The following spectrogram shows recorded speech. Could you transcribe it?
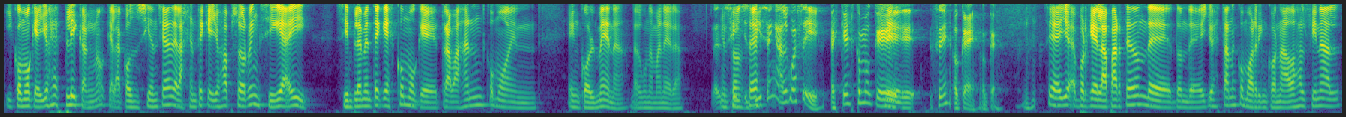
y, como que ellos explican, ¿no? Que la conciencia de la gente que ellos absorben sigue ahí. Simplemente que es como que trabajan como en, en colmena, de alguna manera. Eh, Entonces, dicen algo así. Es que es como que... Sí, sí? ok, ok. Sí, porque la parte donde, donde ellos están como arrinconados al final,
